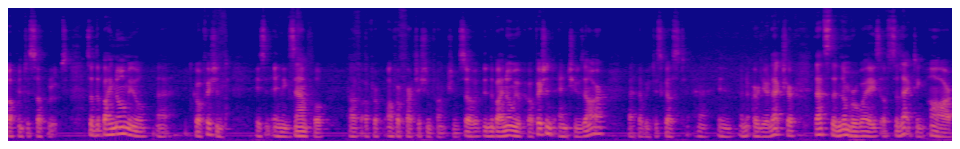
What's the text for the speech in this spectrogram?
up into subgroups. So the binomial uh, coefficient is an example of, a, of a partition function. So in the binomial coefficient, n choose r, uh, that we discussed uh, in an earlier lecture, that's the number of ways of selecting r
